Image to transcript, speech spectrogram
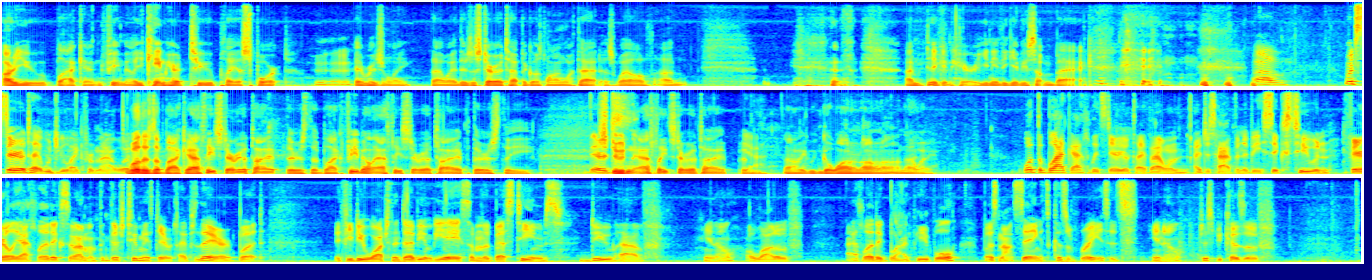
are you black and female, you came here to play a sport Mm-hmm. originally. That way, there's a stereotype that goes along with that as well. Um, I'm digging here. You need to give me something back. Um, what stereotype would you like from that one? Well, there's the black athlete stereotype. There's the black female athlete stereotype. There's the There's- student athlete stereotype. And, Yeah. uh, we can go on and on and on that way. What the black athlete stereotype? That one, I just happen to be 6'2 and fairly athletic, so I don't think there's too many stereotypes there. But if you do watch the WNBA, some of the best teams do have, you know, a lot of athletic black people. But it's not saying it's because of race. It's you know just because of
